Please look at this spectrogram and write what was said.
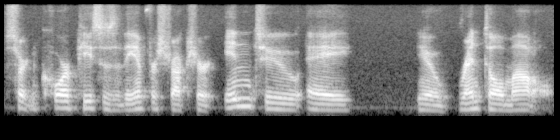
certain core pieces of the infrastructure into a you know rental model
